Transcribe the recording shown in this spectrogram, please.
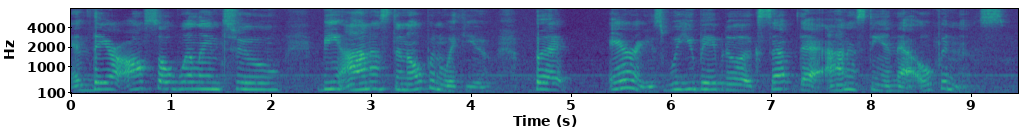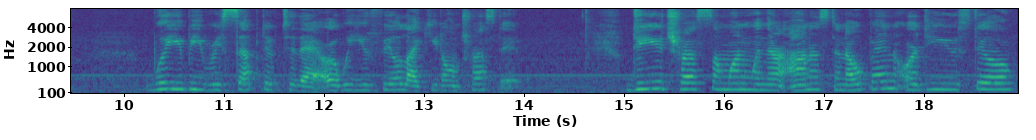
And they are also willing to be honest and open with you. But Aries, will you be able to accept that honesty and that openness? Will you be receptive to that or will you feel like you don't trust it? Do you trust someone when they're honest and open or do you still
